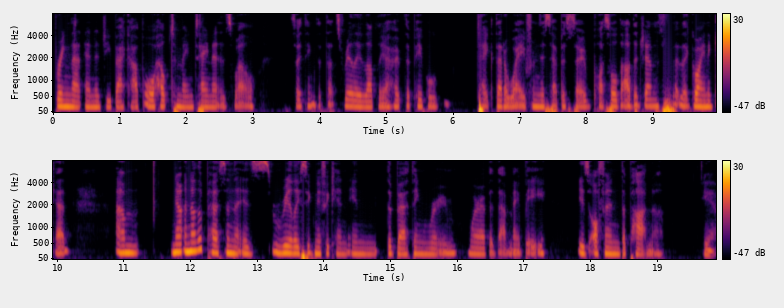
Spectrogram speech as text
bring that energy back up or help to maintain it as well. So I think that that's really lovely. I hope that people take that away from this episode, plus all the other gems that they're going to get. Um, now, another person that is really significant in the birthing room, wherever that may be, is often the partner. Yeah.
